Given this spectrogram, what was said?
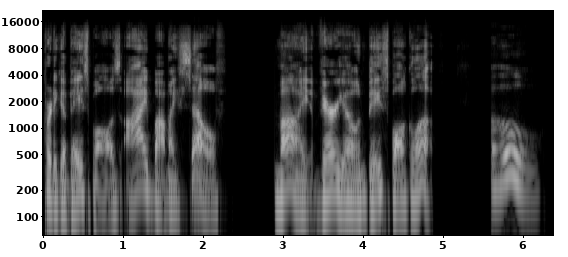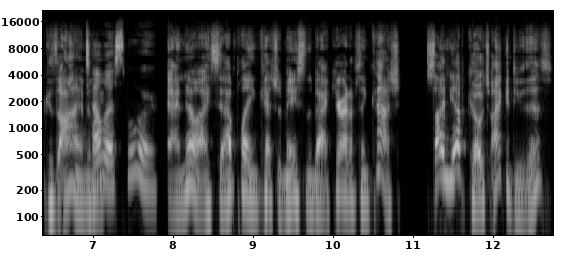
pretty good baseball, is I bought myself my very own baseball glove oh because I'm tell us more I know I said I'm playing catch with Mason in the backyard. I'm saying, gosh, sign me up, coach. I can do this.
